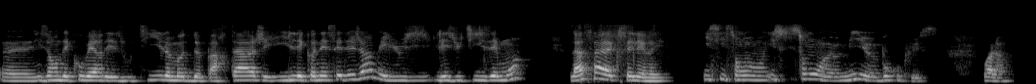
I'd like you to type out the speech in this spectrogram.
ils ont découvert des outils, le mode de partage, et ils les connaissaient déjà, mais ils les utilisaient moins. Là, ça a accéléré. Ils s'y sont, ils sont mis beaucoup plus. Voilà.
